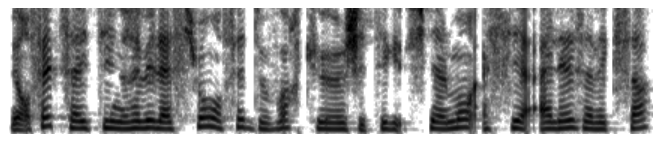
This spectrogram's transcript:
Mais en fait, ça a été une révélation en fait de voir que j'étais finalement assez à l'aise avec ça,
